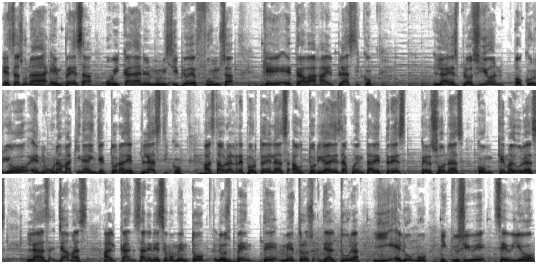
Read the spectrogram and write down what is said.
Esta es una empresa ubicada en el municipio de Funza que eh, trabaja el plástico. La explosión ocurrió en una máquina inyectora de plástico. Hasta ahora el reporte de las autoridades da cuenta de tres personas con quemaduras. Las llamas alcanzan en ese momento los 20 metros de altura y el humo inclusive se vio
